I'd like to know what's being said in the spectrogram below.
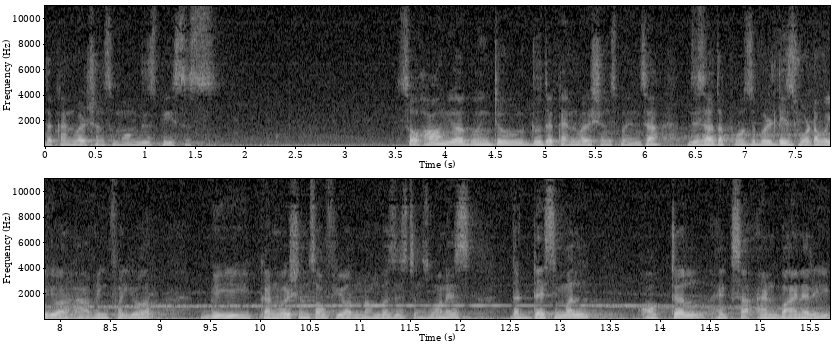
the conversions among these pieces. So how you are going to do the conversions means uh, these are the possibilities whatever you are having for your the conversions of your number systems. One is the decimal octal hexa and binary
